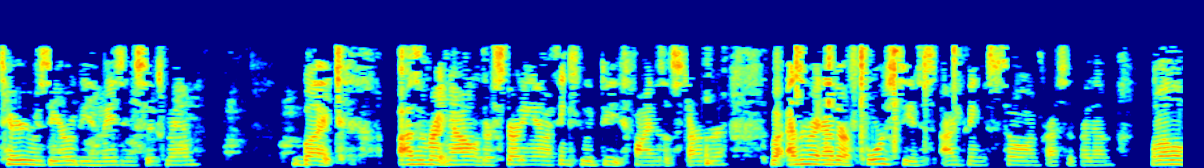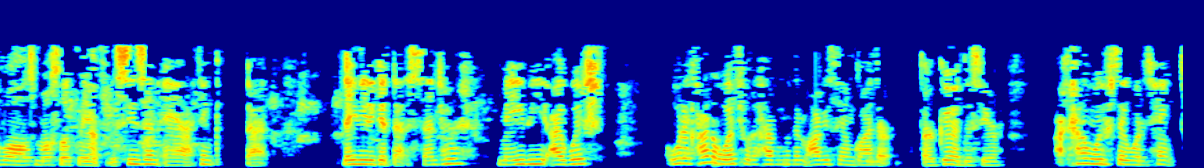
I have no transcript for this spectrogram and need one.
Terry Rozier would be an amazing six man. But as of right now, they're starting him. I think he would be fine as a starter. But as of right now, they're a four seed. I think so impressive for them. LaMelo Ball is most likely out for the season, and I think that they need to get that center. Maybe I wish what I kind of wish would have happened with them. Obviously, I'm glad they're they're good this year. I kind of wish they would have tanked.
